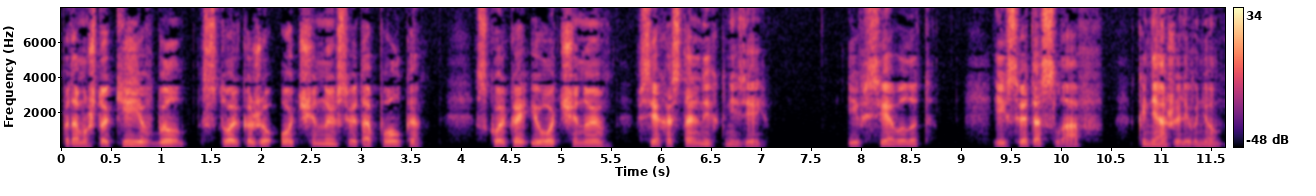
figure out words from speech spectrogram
потому что Киев был столько же отчинную святополка, сколько и отчинную всех остальных князей. И Всеволод, и Святослав княжили в нем.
